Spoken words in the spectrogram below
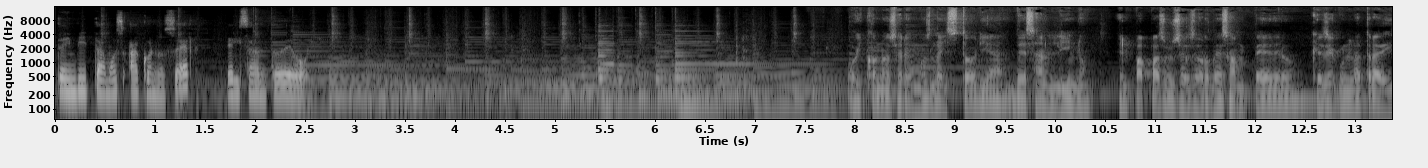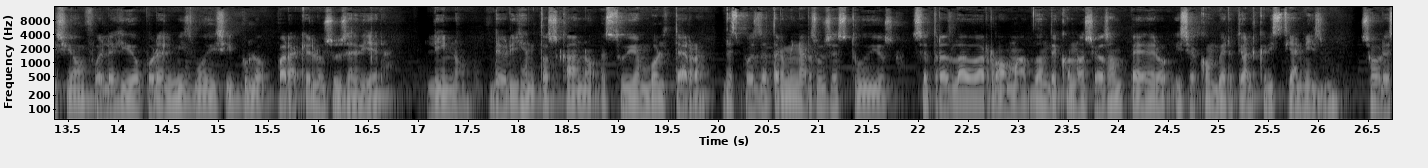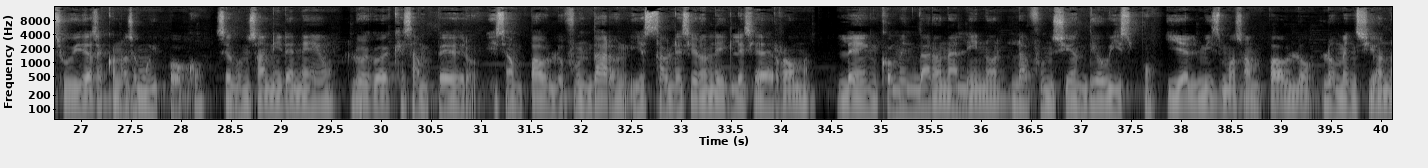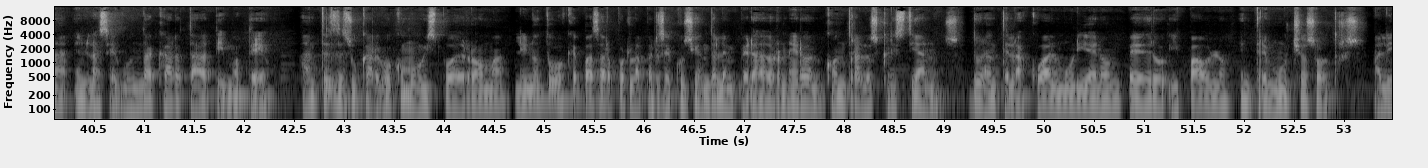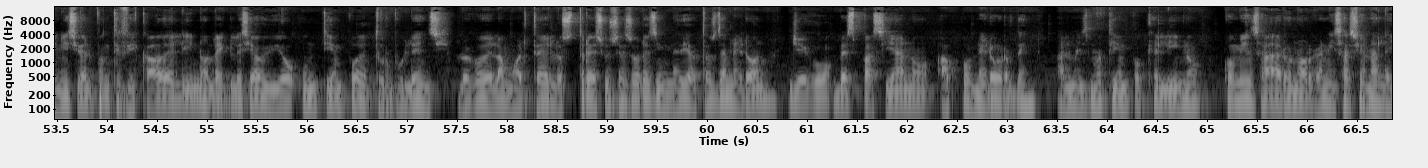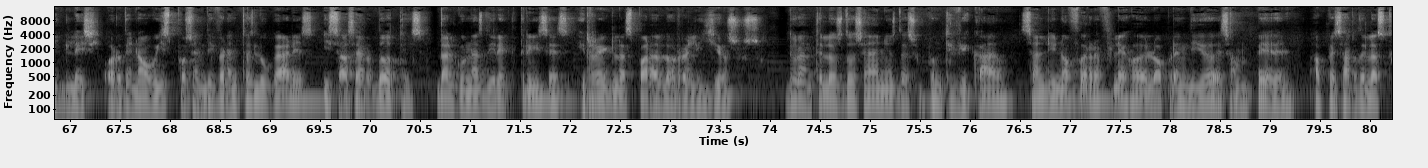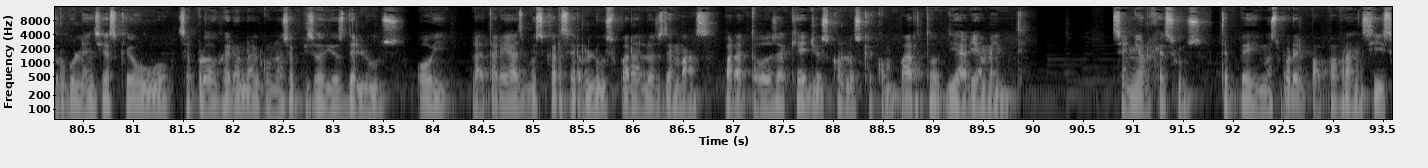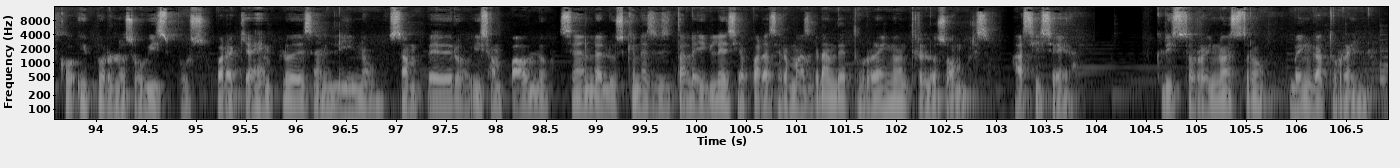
te invitamos a conocer el santo de hoy. Hoy conoceremos la historia de San Lino, el papa sucesor de San Pedro, que según la tradición fue elegido por el mismo discípulo para que lo sucediera. Lino, de origen toscano, estudió en Volterra. Después de terminar sus estudios, se trasladó a Roma, donde conoció a San Pedro y se convirtió al cristianismo. Sobre su vida se conoce muy poco. Según San Ireneo, luego de que San Pedro y San Pablo fundaron y establecieron la iglesia de Roma, le encomendaron a Lino la función de obispo, y el mismo San Pablo lo menciona en la segunda carta a Timoteo. Antes de su cargo como obispo de Roma, Lino tuvo que pasar por la persecución del emperador Nerón contra los cristianos, durante la cual murieron Pedro y Pablo, entre muchos otros. Al inicio del pontificado de Lino, la iglesia vivió un tiempo de turbulencia. Luego de la muerte de los tres sucesores inmediatos de Nerón, llegó Vespasiano a poner orden. Al mismo tiempo que Lino, comienza a dar una organización a la iglesia, ordena obispos en diferentes lugares y sacerdotes, da algunas directrices y reglas para los religiosos. Durante los doce años de su pontificado, San Lino fue reflejo de lo aprendido de San Pedro. A pesar de las turbulencias que hubo, se produjeron algunos episodios de luz. Hoy, la tarea es buscar ser luz para los demás, para todos aquellos con los que comparto diariamente. Señor Jesús, te pedimos por el Papa Francisco y por los obispos, para que a ejemplo de San Lino, San Pedro y San Pablo sean la luz que necesita la Iglesia para hacer más grande tu reino entre los hombres. Así sea. Cristo Rey nuestro, venga tu reino.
